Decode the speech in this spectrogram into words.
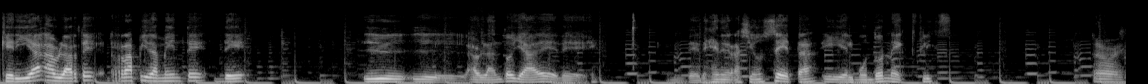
Quería hablarte rápidamente de. hablando ya de, de, de- de generación Z y el mundo Netflix. A ver.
